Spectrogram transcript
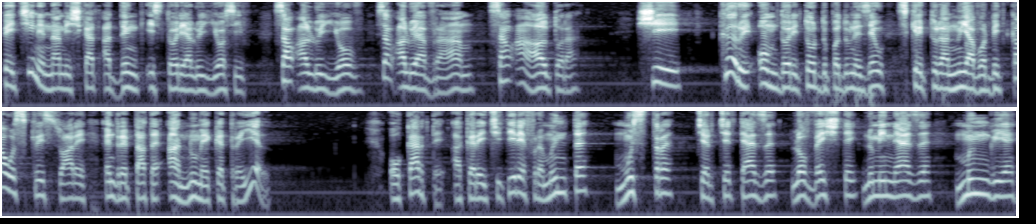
Pe cine n-a mișcat adânc istoria lui Iosif sau a lui Iov sau a lui Avraam sau a altora? Și cărui om doritor după Dumnezeu Scriptura nu i-a vorbit ca o scrisoare îndreptată anume către el? O carte a cărei citire frământă, mustră, cercetează, lovește, luminează, mângâie,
